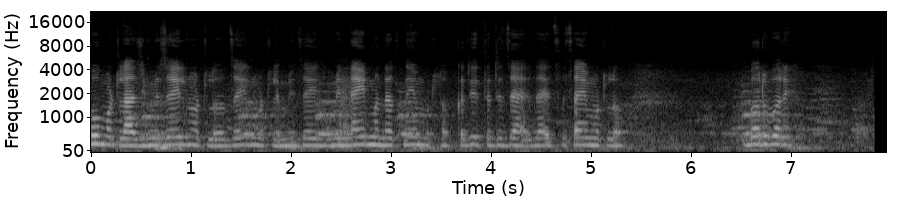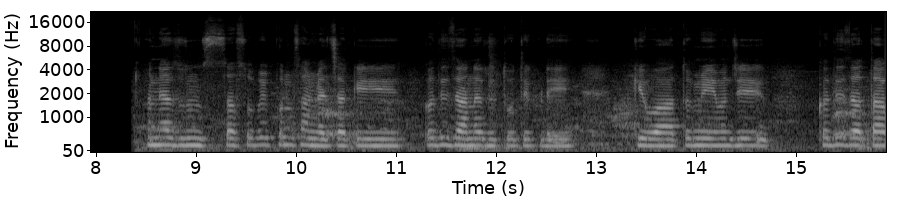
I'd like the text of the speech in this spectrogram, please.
हो म्हटलं आजी मी जाईल म्हटलं जाईल म्हटलं मी जाईल. मी नाही म्हणत नाही म्हटलं. कधीतरी जाय जायचंच आहे म्हटलं. बरोबर आहे. आणि अजून सासूबाई पण सांगायच्या की कधी जाणार आहे तू तिकडे? किंवा तुम्ही म्हणजे कधी जाता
